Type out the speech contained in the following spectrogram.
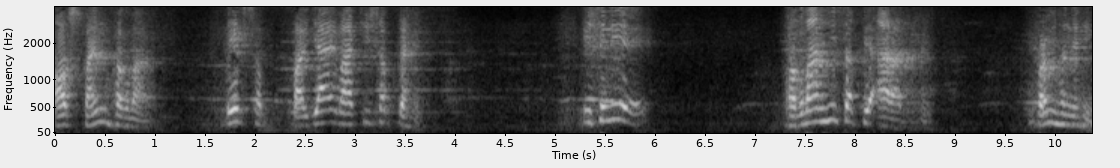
और स्वयं भगवान, एक शब्द पर्यायवाची शब्द है। इसलिए भगवान ही सबके आराध्य हैं। ब्रह्म नहीं।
